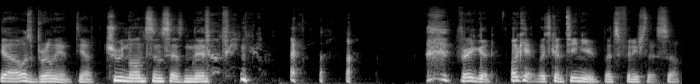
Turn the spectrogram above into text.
Yeah, that was brilliant. Yeah, true nonsense has never been. Very good. Okay, let's continue. Let's finish this. So,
